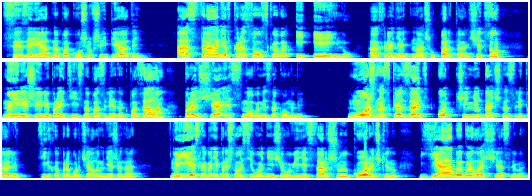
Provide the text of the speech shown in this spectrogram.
с изрядно покушавшей пятой, оставив Красовского и Эйну охранять нашу портальщицу, мы решили пройтись напоследок по залам, прощаясь с новыми знакомыми. «Можно сказать, очень удачно слетали», – тихо пробурчала мне жена. «Если бы не пришлось сегодня еще увидеть старшую Корочкину, я бы была счастлива».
